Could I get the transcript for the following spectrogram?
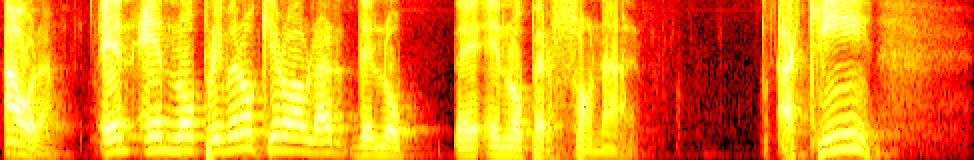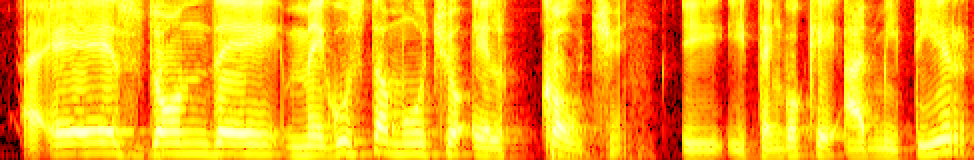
Ahora, en, lo primero quiero hablar de lo, en lo personal. Aquí eh, es donde me gusta mucho el coaching y, y tengo que admitir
